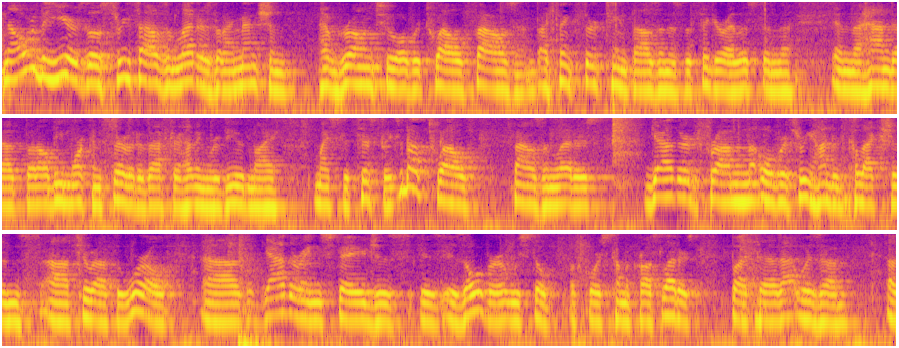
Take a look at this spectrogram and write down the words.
Now, over the years, those 3,000 letters that I mentioned have grown to over 12,000. I think 13,000 is the figure I list in the in the handout, but I'll be more conservative after having reviewed my my statistics. About 12,000 letters gathered from over 300 collections uh, throughout the world. Uh, the gathering stage is, is, is over. We still, of course, come across letters, but uh, that was um, a,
